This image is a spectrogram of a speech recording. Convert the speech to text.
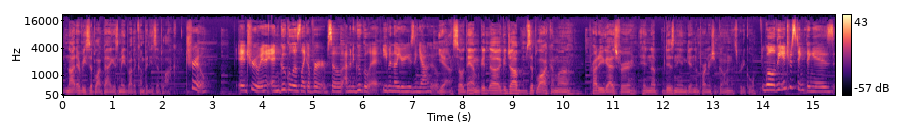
not every Ziploc bag is made by the company Ziploc. true. It, true, and, and Google is like a verb, so I'm gonna Google it, even though you're using Yahoo. Yeah, so damn good uh, good job Ziploc. I'm uh, proud of you guys for hitting up Disney and getting the partnership going. That's pretty cool. Well, the interesting thing is,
